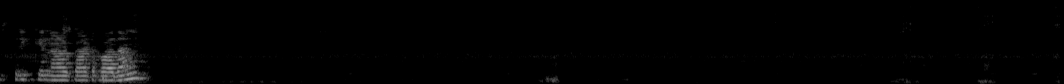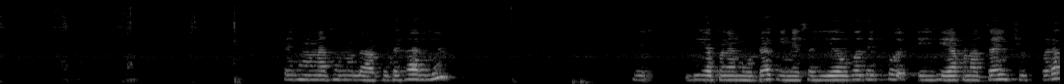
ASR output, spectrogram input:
ਇਸ ਤਰੀਕੇ ਨਾਲ ਕਾਟ ਪਾ ਦਾਂਗੇ। ਤੇ ਹੁਣ ਮੈਂ ਤੁਹਾਨੂੰ ਲਾ ਕੇ ਦਿਖਾ ਰਹੀ ਹਾਂ ਤੇ ਵੀ ਆਪਣਾ ਮੋਢਾ ਕਿਵੇਂ ਸਹੀ ਆਊਗਾ ਦੇਖੋ ਇਹ ਆਪਣਾ ਅੱਧਾ ਇੰਚ ਉੱਪਰ ਆ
